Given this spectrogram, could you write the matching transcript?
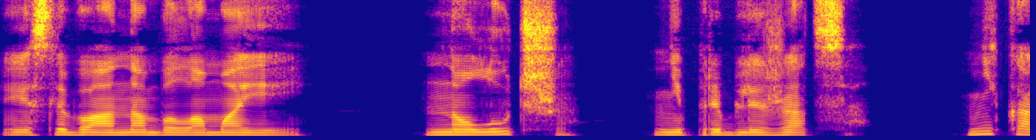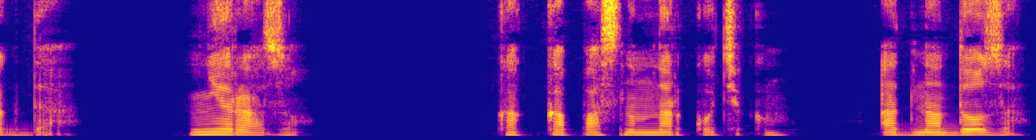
если бы она была моей. Но лучше не приближаться. Никогда. Ни разу. Как к опасным наркотикам. Одна доза,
